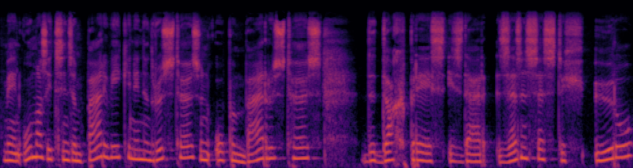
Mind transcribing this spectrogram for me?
Mijn oma zit sinds een paar weken in een rusthuis, een openbaar rusthuis. De dagprijs is daar 66 euro.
